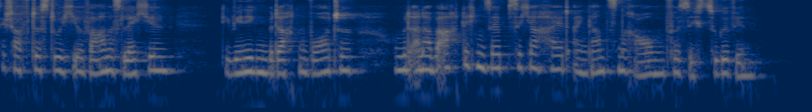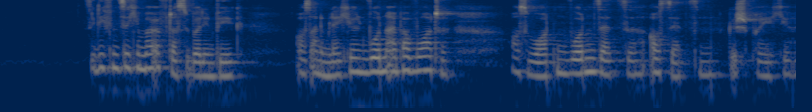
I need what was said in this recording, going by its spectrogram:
Sie schaffte es durch ihr warmes Lächeln, die wenigen bedachten Worte und mit einer beachtlichen Selbstsicherheit einen ganzen Raum für sich zu gewinnen. Sie liefen sich immer öfters über den Weg. Aus einem Lächeln wurden ein paar Worte, aus Worten wurden Sätze, aus Sätzen Gespräche.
